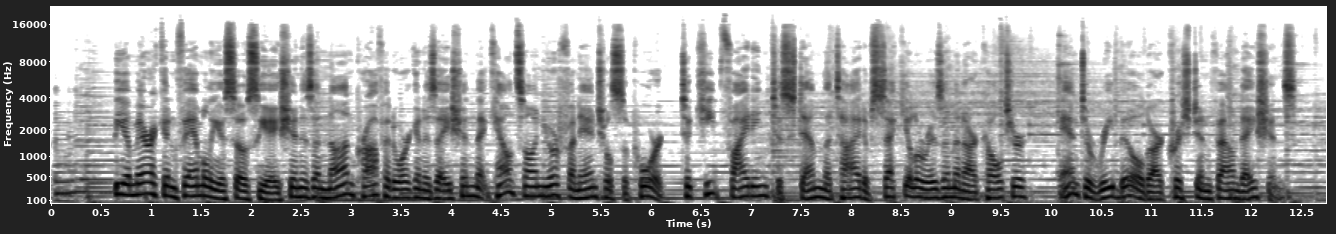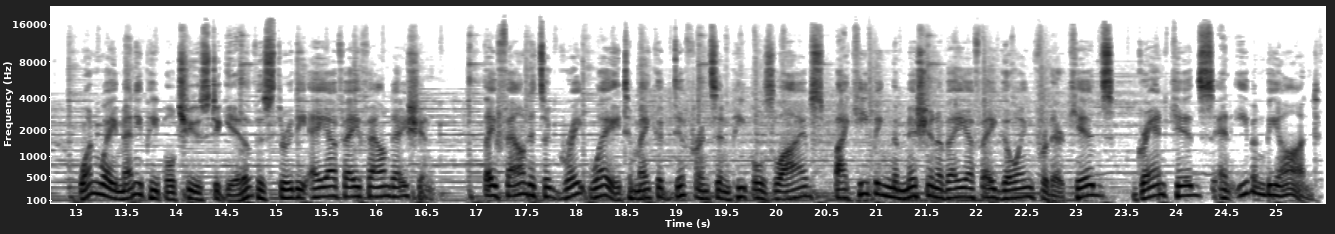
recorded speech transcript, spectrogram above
The American Family Association is a nonprofit organization that counts on your financial support to keep fighting to stem the tide of secularism in our culture and to rebuild our Christian foundations. One way many people choose to give is through the AFA Foundation. They found it's a great way to make a difference in people's lives by keeping the mission of AFA going for their kids, grandkids, and even beyond.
